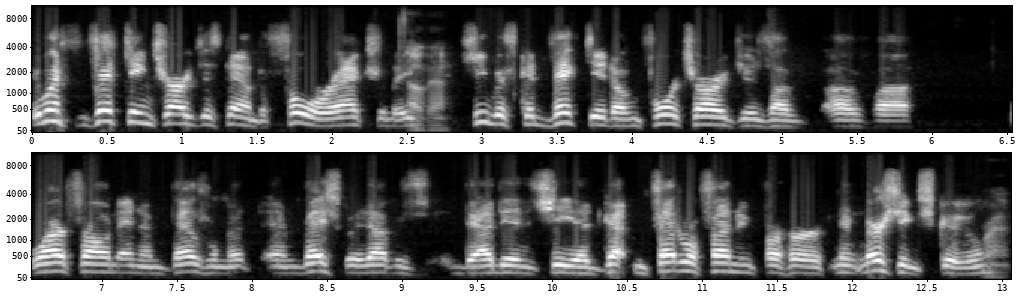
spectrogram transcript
It went from 15 charges down to four. Actually, okay. she was convicted on four charges of of uh, wire fraud and embezzlement. And basically, that was the idea that she had gotten federal funding for her nursing school. Right.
